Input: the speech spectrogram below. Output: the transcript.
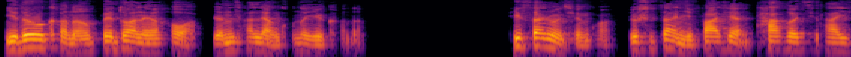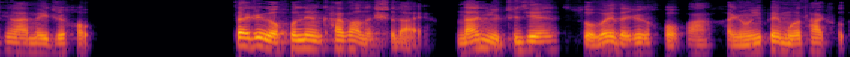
你都有可能被断联后啊人财两空的一个可能。第三种情况就是在你发现他和其他异性暧昧之后，在这个婚恋开放的时代呀，男女之间所谓的这个火花很容易被摩擦出来。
